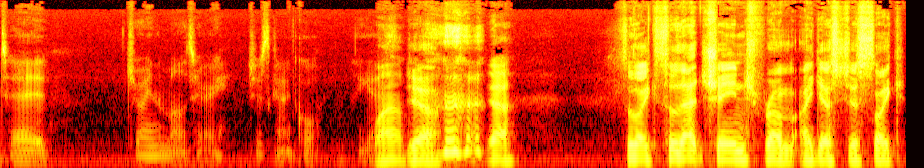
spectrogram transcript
to join the military, which is kind of cool. I guess. Wow. Yeah. Yeah. so like, so that changed from I guess just like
